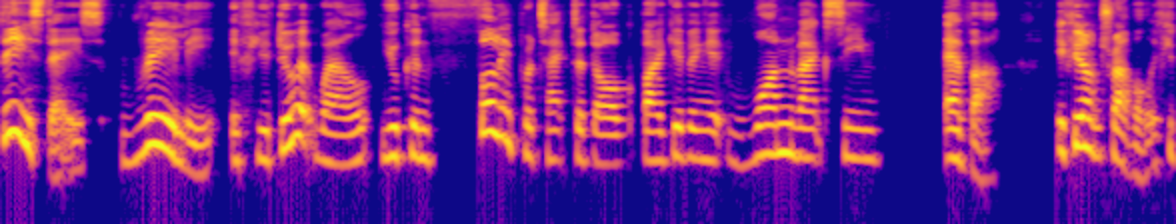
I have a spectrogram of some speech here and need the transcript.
These days, really, if you do it well, you can fully protect a dog by giving it one vaccine ever. If you don't travel, if you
